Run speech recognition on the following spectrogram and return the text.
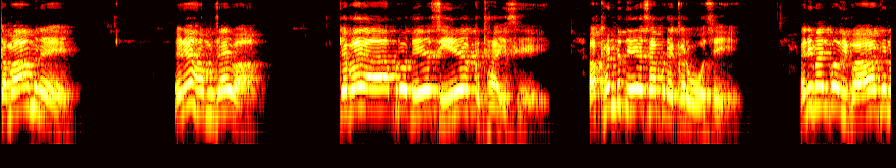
તમામને એણે સમજાવ્યા કે ભાઈ, આ આપણો દેશ એક થાય છે. અખંડ દેશ આપણે કરવો છે. એની મારી પર વિભાગ ન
